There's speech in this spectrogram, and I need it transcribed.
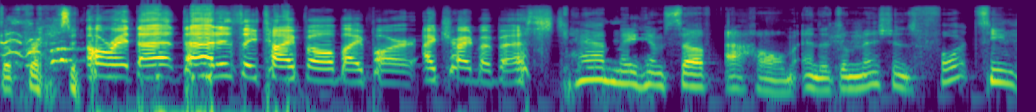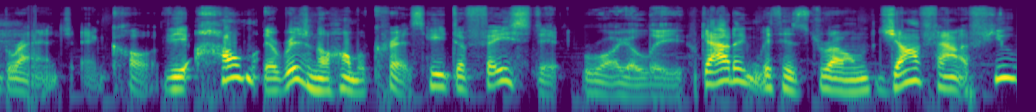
the president. Alright, that that is a typo on my part. I tried my best. Cam made himself at home in the Dimension's 14 branch and code. The home, the original home of Chris. He defaced it royally. Scouting with his drone, John found a few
